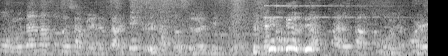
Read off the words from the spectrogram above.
構無駄なこと喋るから結構カットするんですよ。で多分ラスカルさんの方であれ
